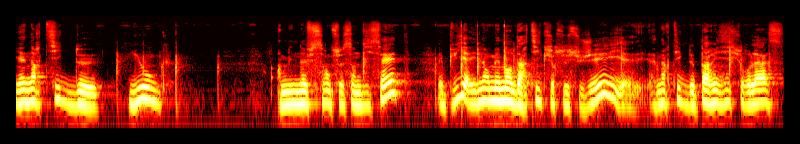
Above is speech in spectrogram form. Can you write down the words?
Il y a un article de Jung en 1977, et puis il y a énormément d'articles sur ce sujet. Il y a un article de Parisi sur l'As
